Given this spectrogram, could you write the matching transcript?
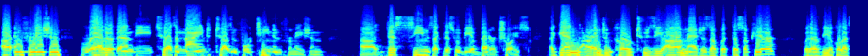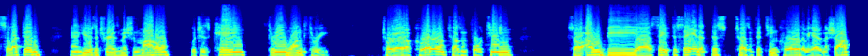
uh, information rather than the 2009 to 2014 information. Uh, this seems like this would be a better choice. Again, our engine code 2ZR matches up with this up here, with our vehicle that's selected. And here's the transmission model, which is K313. Toyota Corolla 2014 so I would be uh, safe to say that this 2015 Corolla that we have in the shop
